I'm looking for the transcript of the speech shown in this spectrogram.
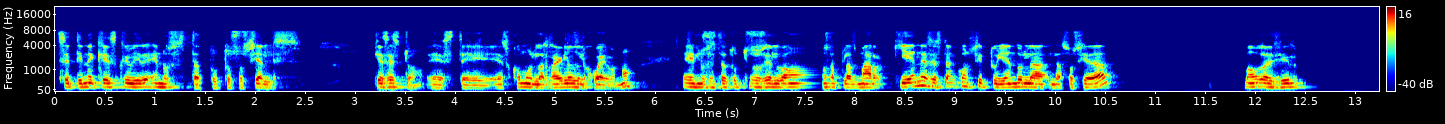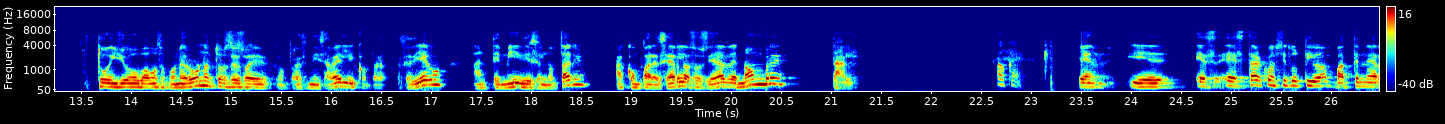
se tiene que escribir en los estatutos sociales. ¿Qué es esto? Este, es como las reglas del juego, ¿no? En los estatutos sociales vamos a plasmar quiénes están constituyendo la, sociedad. Vamos a decir, tú y yo vamos a poner uno, entonces oye, comparece Isabel y comparece Diego, ante mí, dice el notario, a comparecer la sociedad de nombre tal. Ok. y eh, es, esta constitutiva va a tener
